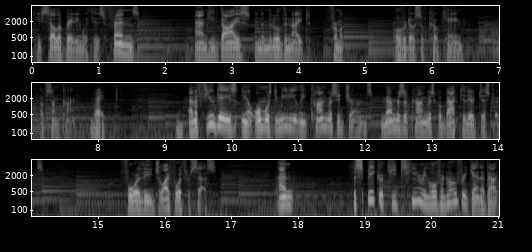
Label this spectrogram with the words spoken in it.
He's celebrating with his friends, and he dies in the middle of the night from a overdose of cocaine of some kind. Right. And a few days, you know, almost immediately, Congress adjourns. Members of Congress go back to their districts for the July 4th recess. And the speaker keeps hearing over and over again about,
